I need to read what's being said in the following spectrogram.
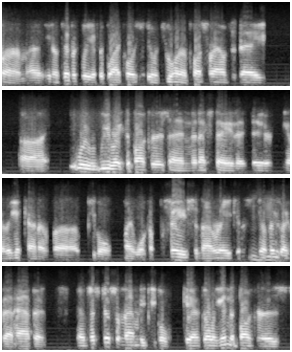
firm. Uh, you know, typically if the black course is doing 200 plus rounds a day, uh, we we rake the bunkers, and the next day that they you know they get kind of uh, people might walk up the face and not rake, and you know Mhm. things like that happen. And just just from that many people get going in the bunkers,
